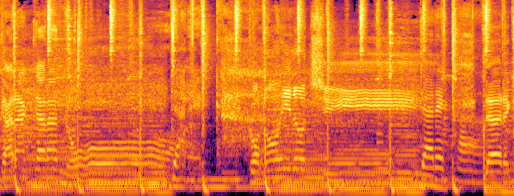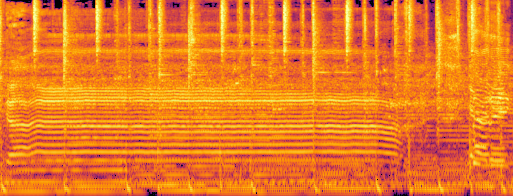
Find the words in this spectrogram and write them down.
カラカラの。誰か。この命。誰か。誰か。誰か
